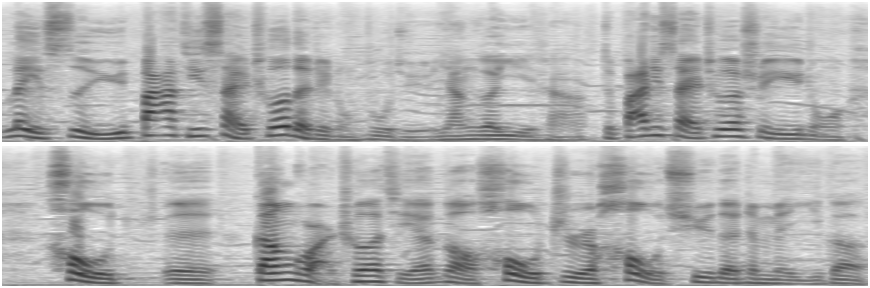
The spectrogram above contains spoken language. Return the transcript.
类似于八级赛车的这种布局，严格意义上，就八级赛车是一种后呃钢管车结构后置后驱的这么一个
